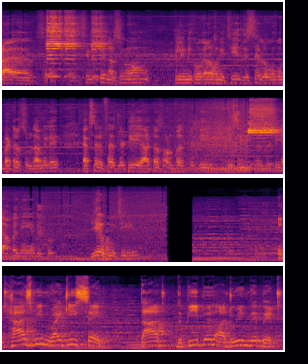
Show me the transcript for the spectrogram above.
सिविल की नर्सिंग होम क्लिनिक वगैरह होनी चाहिए जिससे लोगों को बेटर सुविधा मिले x-ray facility ultrasound facility ECG facility यहाँ पे नहीं है बिल्कुल ये होनी चाहिए। It has been rightly said that the people are doing their bit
